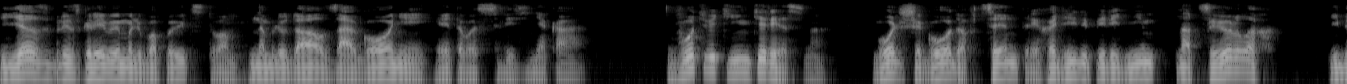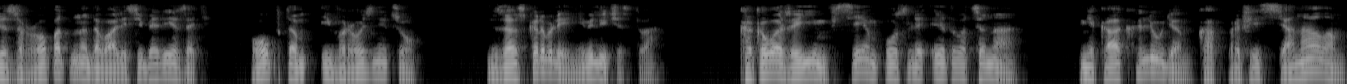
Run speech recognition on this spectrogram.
Я с брезгливым любопытством наблюдал за агонией этого слизняка. Вот ведь интересно. Больше года в центре ходили перед ним на цирлах и безропотно давали себя резать, оптом и в розницу, за оскорбление величества. Какова же им всем после этого цена? Не как людям, как профессионалам.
